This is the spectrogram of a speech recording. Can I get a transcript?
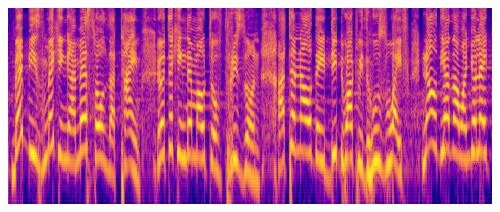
Baby is making a mess all the time. You're taking them out of prison. After now, they did what with whose wife? Now the other one, you're like,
